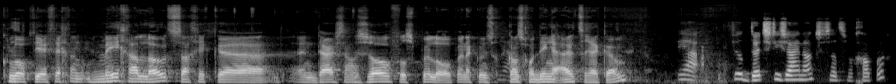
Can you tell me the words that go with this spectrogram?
Klopt, die heeft echt een mega lood, zag ik. Uh, en daar staan zoveel spullen op. En daar kun je, kan ze gewoon dingen uittrekken. Ja, veel Dutch design ook, dus dat is wel grappig.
